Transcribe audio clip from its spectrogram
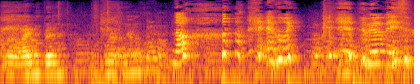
Ah, mano, larga um plano. Pura, não, não como não. Não? É ruim. Meu beijo.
